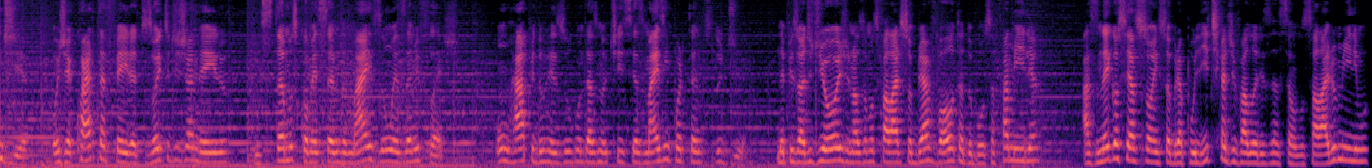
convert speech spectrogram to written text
dia! Hoje é quarta-feira, 18 de janeiro, e estamos começando mais um Exame Flash um rápido resumo das notícias mais importantes do dia. No episódio de hoje, nós vamos falar sobre a volta do Bolsa Família, as negociações sobre a política de valorização do salário mínimo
